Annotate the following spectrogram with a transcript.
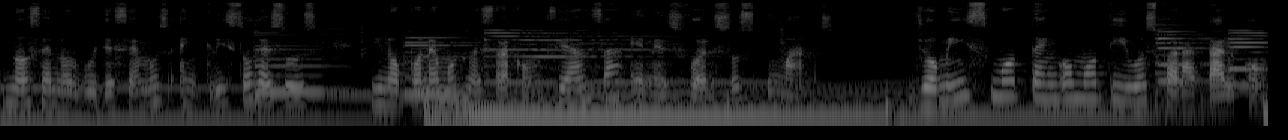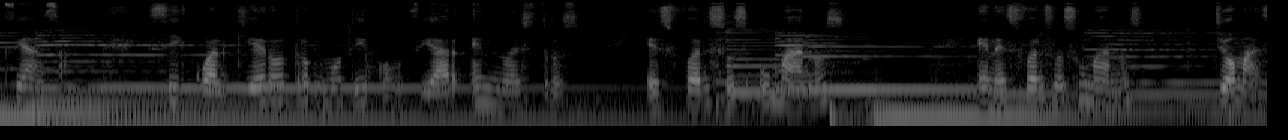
nos enorgullecemos en Cristo Jesús y no ponemos nuestra confianza en esfuerzos humanos. Yo mismo tengo motivos para tal confianza. Si cualquier otro motivo confiar en nuestros esfuerzos humanos, en esfuerzos humanos, yo más,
